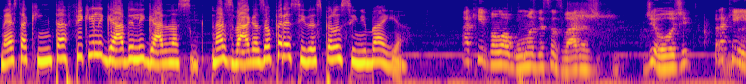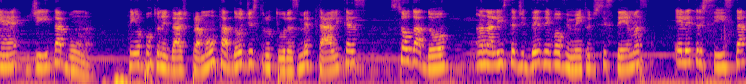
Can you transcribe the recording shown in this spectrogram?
nesta quinta, fique ligado e ligado nas, nas vagas oferecidas pelo Cine Bahia. Aqui vão algumas dessas vagas de hoje para quem é de Itabuna. Tem oportunidade para montador de estruturas metálicas, soldador, analista de desenvolvimento de sistemas, eletricista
